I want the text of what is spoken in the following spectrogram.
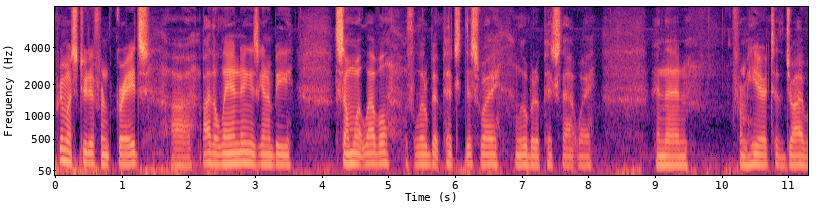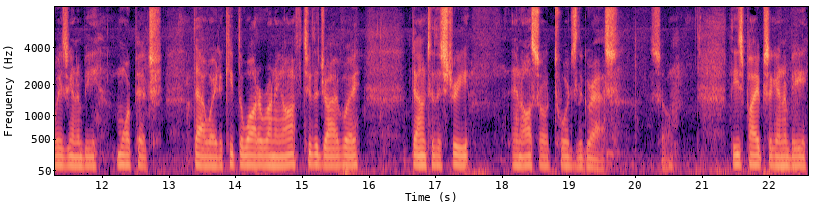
pretty much two different grades. Uh, by the landing is going to be somewhat level with a little bit pitched this way, a little bit of pitch that way. And then from here to the driveway is going to be more pitch that way to keep the water running off to the driveway, down to the street, and also towards the grass. So these pipes are going to be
